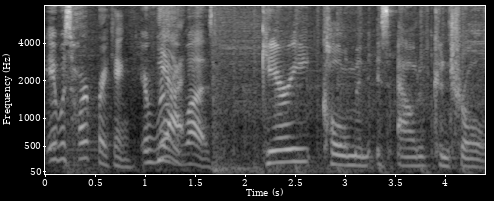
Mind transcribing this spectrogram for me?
It was heartbreaking. It really Yeah. was. Gary Coleman is out of control.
